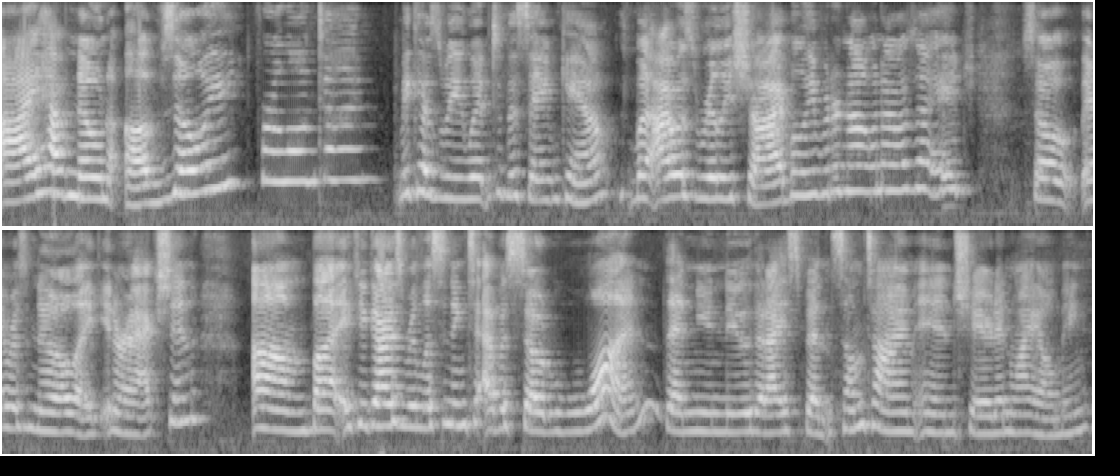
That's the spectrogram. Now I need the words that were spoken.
I have known of Zoe for a long time because we went to the same camp, but I was really shy, believe it or not, when I was that age. So there was no like interaction. Um, but if you guys were listening to episode one, then you knew that I spent some time in Sheridan, Wyoming.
